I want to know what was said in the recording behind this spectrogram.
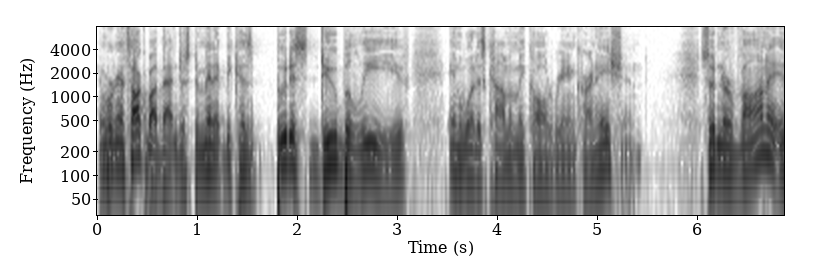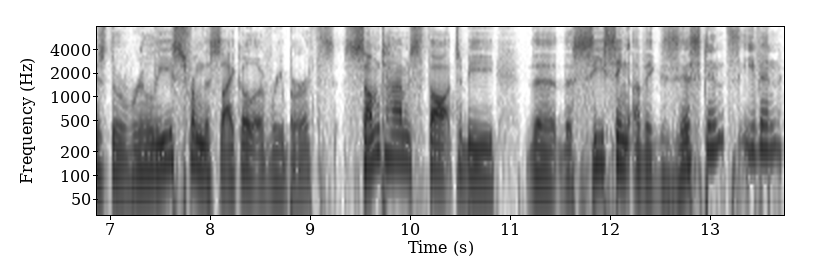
And we're going to talk about that in just a minute because Buddhists do believe in what is commonly called reincarnation. So, nirvana is the release from the cycle of rebirths, sometimes thought to be the, the ceasing of existence, even.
